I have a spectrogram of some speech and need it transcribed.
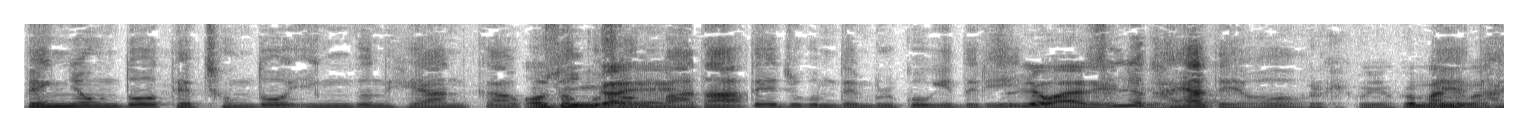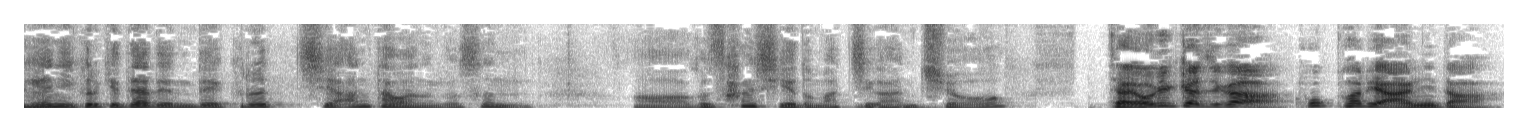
백령도, 대청도 인근 해안가 구석구석마다 떼죽음된 물고기들이 쓸려와야. 쓸려가야 돼요. 그렇겠군요. 그건 맞는 예, 것 같아요. 당연히 그렇게 돼야 되는데 그렇지 않다고 하는 것은 어, 그 상식에도 맞지가 않죠. 자, 여기까지가 폭발이 아니다.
